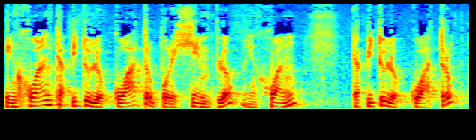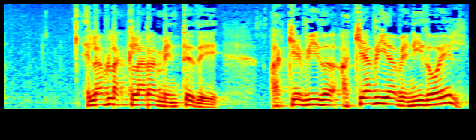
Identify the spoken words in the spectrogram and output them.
en Juan capítulo 4, por ejemplo, en Juan capítulo 4, Él habla claramente de a qué, vida, a qué había venido Él,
